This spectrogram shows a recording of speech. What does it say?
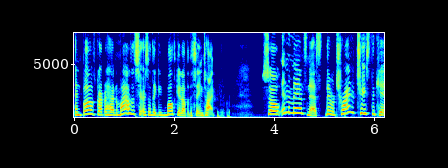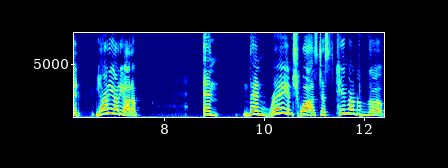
And Bose grabbed ahead of Miles' chair so they could both get up at the same time. So in the man's nest, they were trying to chase the kid, yada yada yada. And then Ray and Schwoz just came out of the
